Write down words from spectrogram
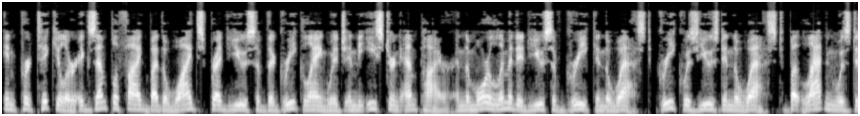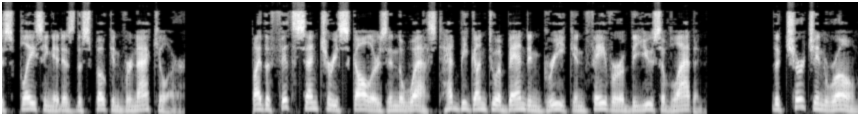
in particular exemplified by the widespread use of the Greek language in the Eastern Empire and the more limited use of Greek in the West Greek was used in the West but Latin was displacing it as the spoken vernacular. By the 5th century scholars in the West had begun to abandon Greek in favor of the use of Latin. The Church in Rome,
